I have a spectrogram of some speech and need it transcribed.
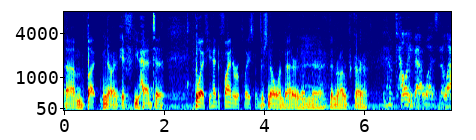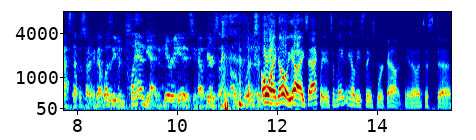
um, but you know if you had to, boy, if you had to find a replacement, there's no one better than uh, than Robert Picardo. And how telling that was in the last episode. I mean, that wasn't even planned yet, and here he is. You know, here's a, a glimpse. oh, I know. Yeah, exactly. It's amazing how these things work out. You know, it just. Uh,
